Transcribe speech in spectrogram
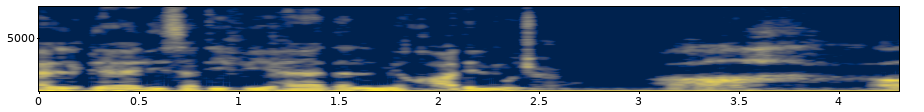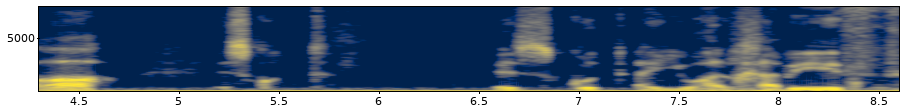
الجالسة في هذا المقعد المجرم. آه آه اسكت اسكت أيها الخبيث.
